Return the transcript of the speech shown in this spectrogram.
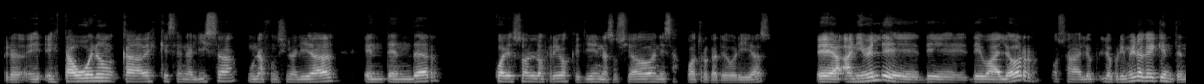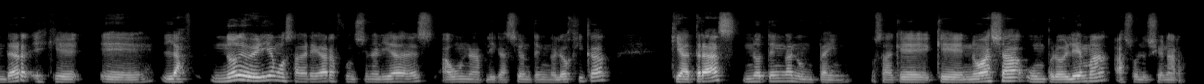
pero está bueno cada vez que se analiza una funcionalidad entender cuáles son los riesgos que tienen asociados en esas cuatro categorías. A nivel de, valor, o sea, lo, primero que hay que entender es que no deberíamos agregar funcionalidades a una aplicación tecnológica que atrás no tengan un pain. O sea, que, no haya un problema a solucionar.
